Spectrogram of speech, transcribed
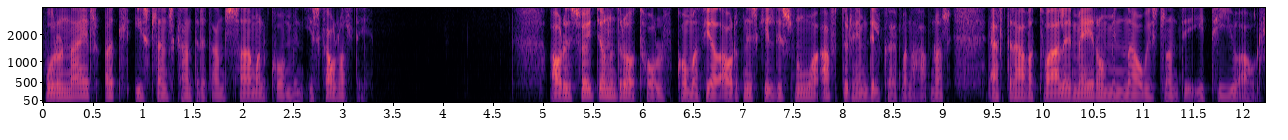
voru nær öll íslensk handritan saman komin í skálhaldi. Árið 1712 kom að því að árni skildi snúa aftur heim til Kaupmannahafnar eftir að hafa dvalið meira og minna á Íslandi í tíu ár.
